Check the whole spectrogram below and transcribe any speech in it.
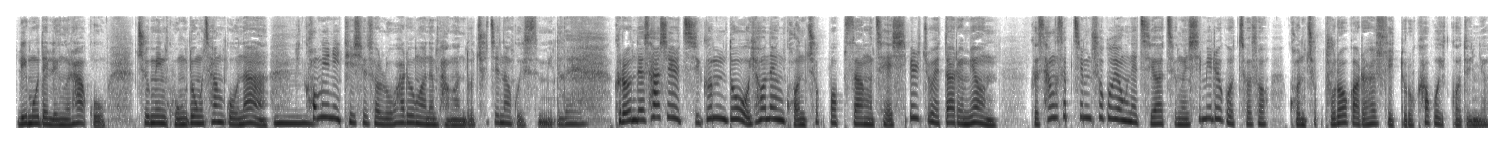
리모델링을 하고 주민 공동 창고나 음. 커뮤니티 시설로 활용하는 방안도 추진하고 있습니다. 네. 그런데 사실 지금도 현행 건축법상 제11조에 따르면 그 상습 침수 구역 내 지하층은 심의를 거쳐서 건축 불허가를 할 수 있도록 하고 있거든요.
